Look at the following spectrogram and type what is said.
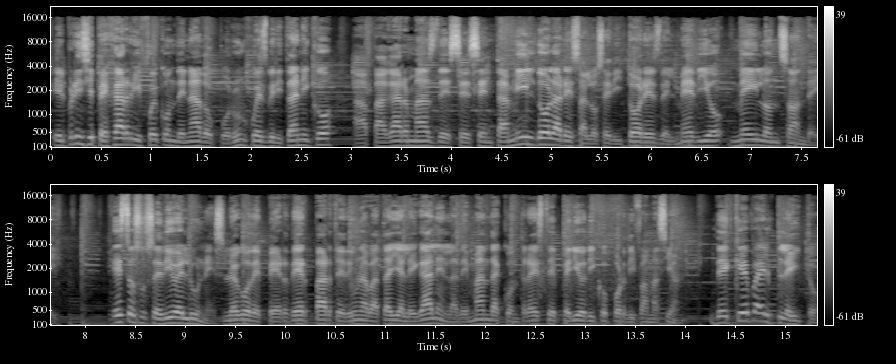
El príncipe Harry fue condenado por un juez británico a pagar más de 60 mil dólares a los editores del medio Mail on Sunday. Esto sucedió el lunes, luego de perder parte de una batalla legal en la demanda contra este periódico por difamación. ¿De qué va el pleito?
